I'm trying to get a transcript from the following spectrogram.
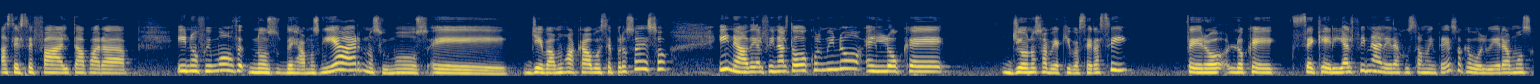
hacerse falta, para... Y nos fuimos, nos dejamos guiar, nos fuimos, eh, llevamos a cabo ese proceso y nada, y al final todo culminó en lo que yo no sabía que iba a ser así, pero lo que se quería al final era justamente eso, que volviéramos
